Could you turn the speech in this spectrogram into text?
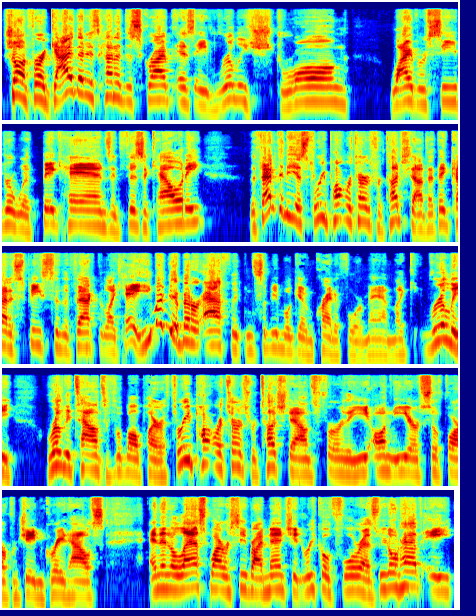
Sean, for a guy that is kind of described as a really strong wide receiver with big hands and physicality, the fact that he has three punt returns for touchdowns, I think kind of speaks to the fact that, like, hey, he might be a better athlete than some people give him credit for, man. Like, really, really talented football player. Three punt returns for touchdowns for the on the year so far for Jaden Greathouse. And then the last wide receiver I mentioned, Rico Flores. We don't have a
